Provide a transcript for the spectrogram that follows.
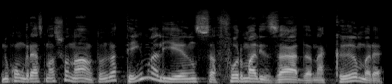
no Congresso Nacional. Então já tem uma aliança formalizada na Câmara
